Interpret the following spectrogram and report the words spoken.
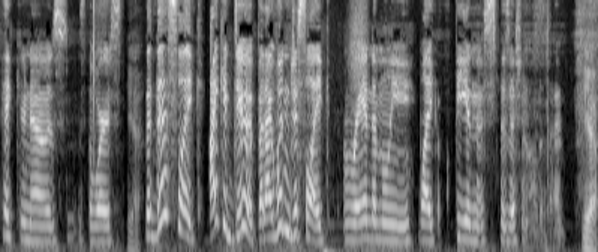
pick your nose is the worst. Yeah. But this, like, I could do it, but I wouldn't just like randomly like be in this position all the time. Yeah,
